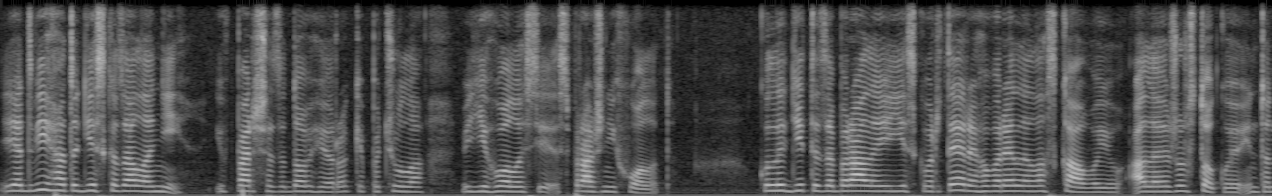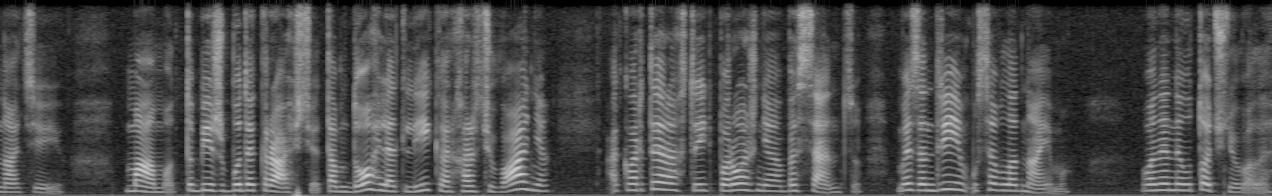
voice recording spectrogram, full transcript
Ядвіга тоді сказала ні, і вперше за довгі роки почула в її голосі справжній холод. Коли діти забирали її з квартири, говорили ласкавою, але жорстокою інтонацією. Мамо, тобі ж буде краще, там догляд, лікар, харчування, а квартира стоїть порожня без сенсу. Ми з Андрієм усе владнаємо. Вони не уточнювали,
